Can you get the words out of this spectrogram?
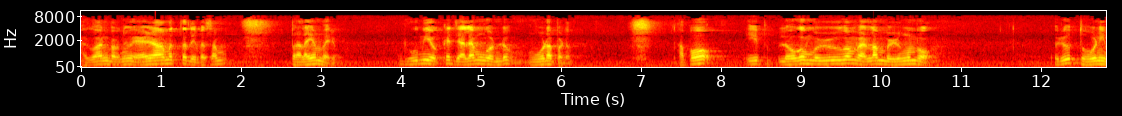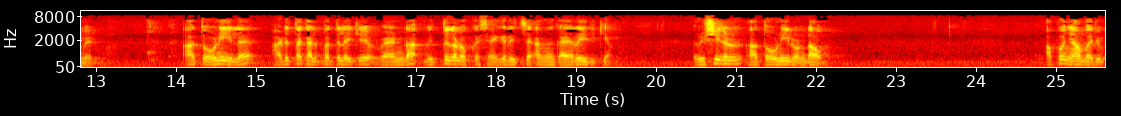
ഭഗവാൻ പറഞ്ഞു ഏഴാമത്തെ ദിവസം പ്രളയം വരും. ഭൂമിയൊക്കെ ജലം കൊണ്ട് മൂടപ്പെടും. അപ്പോ ഈ ലോകം മുഴുവൻ വെള്ളം വിഴുങ്ങുമ്പോ ഒരു തോണി വരും. ആ തോണിയിൽ അടുത്ത കൽപ്പത്തിലേക്ക് വേണ്ട വിത്തുകളൊക്കെ ശേഖരിച്ച് അങ്ങ് കയറിയിരിക്കാം. ഋഷികൾ ആ തോണിയിലുണ്ടാവും. അപ്പോ ഞാൻ വരും.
